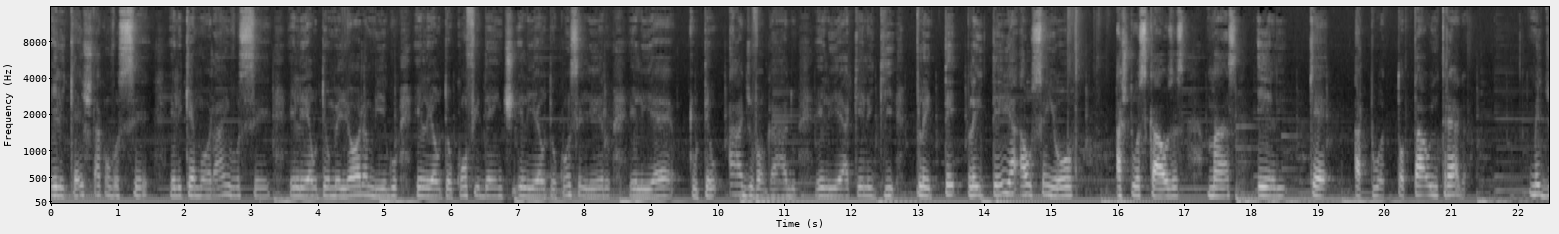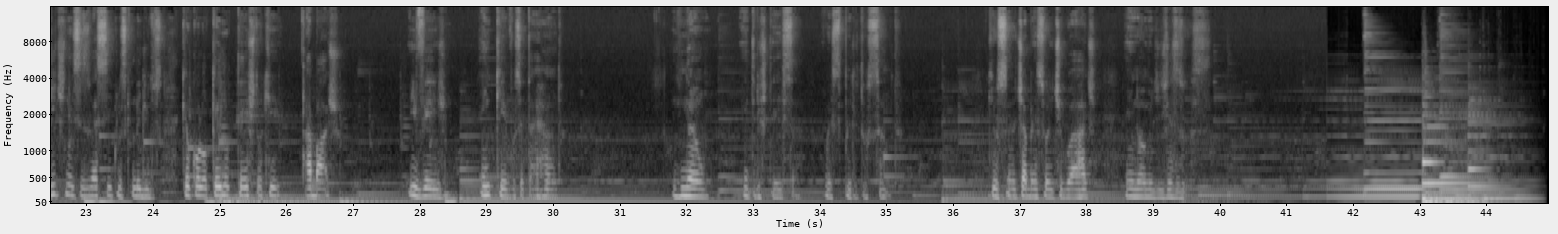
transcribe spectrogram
Ele quer estar com você, ele quer morar em você, ele é o teu melhor amigo, ele é o teu confidente, ele é o teu conselheiro, ele é o teu advogado, ele é aquele que pleiteia ao Senhor as tuas causas, mas ele quer a tua total entrega. Medite nesses versículos que, lidos, que eu coloquei no texto aqui abaixo e veja em que você está errando. Não entristeça o Espírito Santo. Que o Senhor te abençoe e te guarde, em nome de Jesus.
